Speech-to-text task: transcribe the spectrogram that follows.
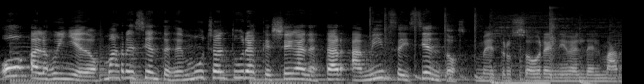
o a los viñedos más recientes de mucha altura que llegan a estar a 1600 metros sobre el nivel del mar.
